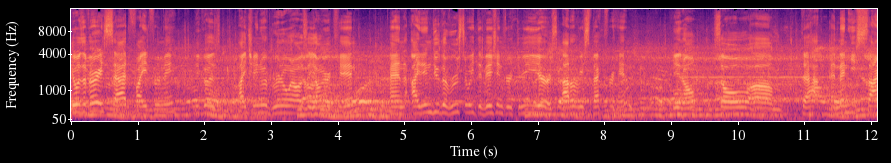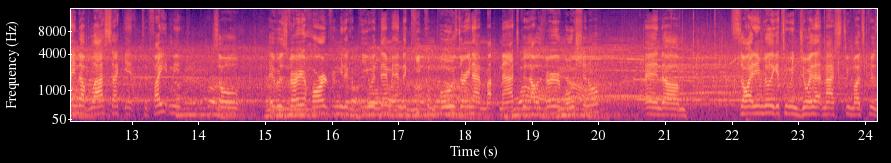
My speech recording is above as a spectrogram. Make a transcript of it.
It was a very sad fight for me because I trained with Bruno when I was a younger kid, and I didn't do the roosterweight division for three years out of respect for him, you know. So, um, to ha- and then he signed up last second to fight me, so it was very hard for me to compete with him and to keep composed during that ma- match because I was very emotional, and um, so I didn't really get to enjoy that match too much because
